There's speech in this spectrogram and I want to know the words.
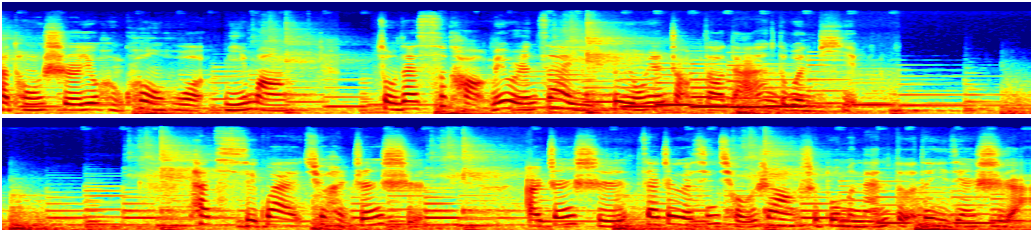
他同时又很困惑、迷茫，总在思考没有人在意又永远找不到答案的问题。他奇怪却很真实，而真实在这个星球上是多么难得的一件事啊！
